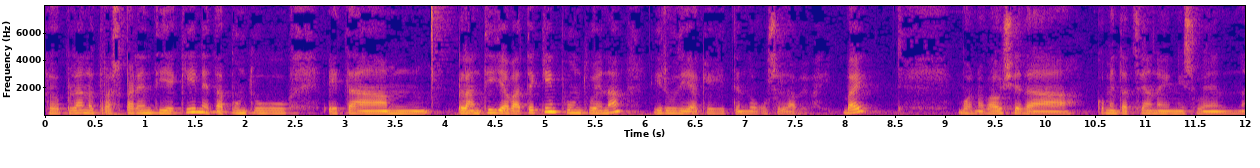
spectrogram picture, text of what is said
geoplano transparentiekin eta puntu eta mm, plantilla batekin puntuena irudiak egiten dugu zela bai. Bai? Bueno, ba, da komentatzea nahi nizuen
